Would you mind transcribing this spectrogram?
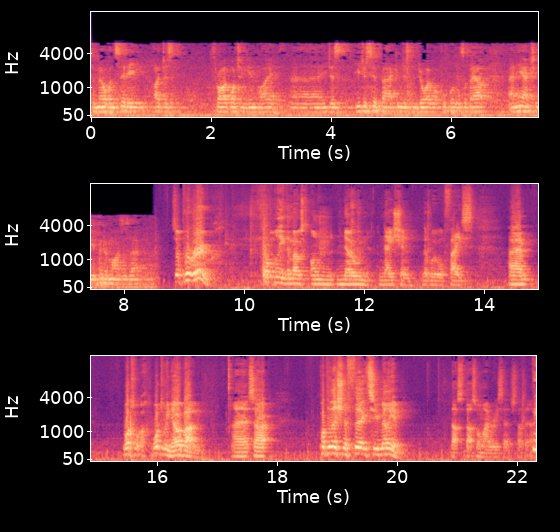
to Melbourne City, I just thrived watching him play. Uh, you just you just sit back and just enjoy what football is about, and he actually epitomises that. So Peru, probably the most unknown nation that we will face. Um, what what do we know about them? Uh, so, population of 32 million. That's that's all my research. I don't, know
